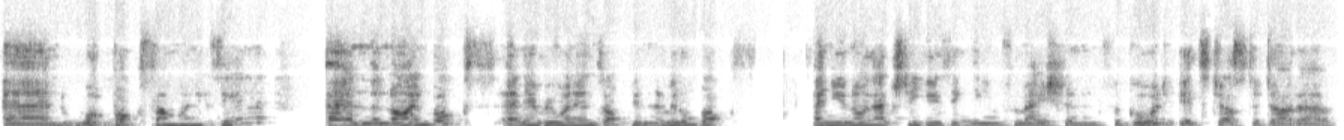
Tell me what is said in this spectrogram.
and what box someone is in and the nine box, and everyone ends up in the middle box. And you're not actually using the information for good. It's just a data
